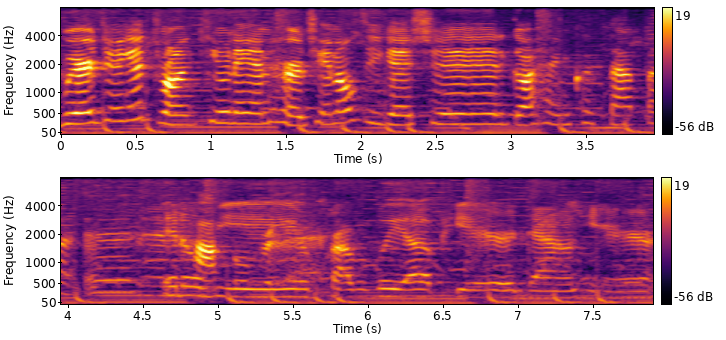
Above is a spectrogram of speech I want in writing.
we're doing a drunk Q&A on her channel, so you guys should go ahead and click that button It'll be probably up here, down here,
